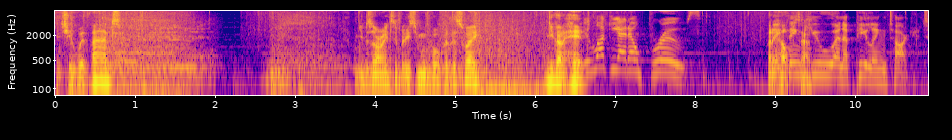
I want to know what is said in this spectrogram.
Hit you with that. You disoriented, but at least move over this way. You got a hit, You're lucky I don't bruise. but it I helps think out. you an appealing target.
